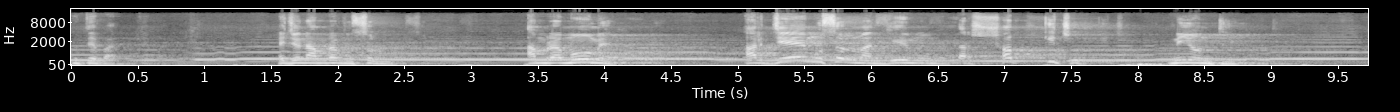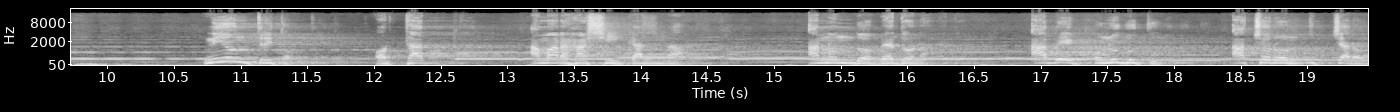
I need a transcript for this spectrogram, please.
হতে পারে এই জন্য আমরা মুসলমান, আমরা মৌমেন। আর যে মুসলমান, যে মৌমেন, তার সব কিছু নিয়ন্ত্রিত। নিয়ন্ত্রিত। অর্থাৎ আমার হাসি, কান্না, আনন্দ, বেদনা, আবেগ, অনুভূতি, আচরণ, উচ্চারণ,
